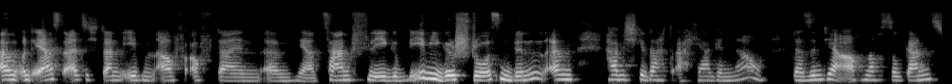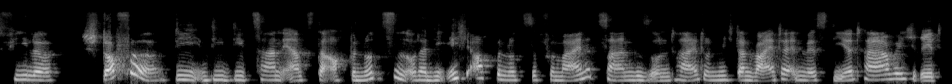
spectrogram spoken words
Ähm, und erst als ich dann eben auf, auf dein ähm, ja, Zahnpflege-Baby gestoßen bin, ähm, habe ich gedacht, ach ja, genau, da sind ja auch noch so ganz viele Stoffe, die, die die Zahnärzte auch benutzen oder die ich auch benutze für meine Zahngesundheit und mich dann weiter investiert habe. Ich rede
